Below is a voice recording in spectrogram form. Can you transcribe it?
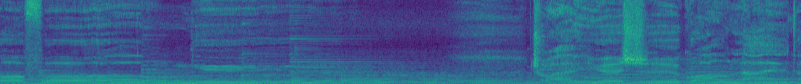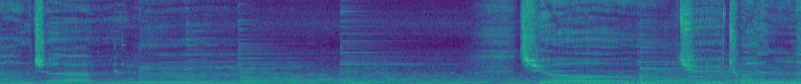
座风雨穿越时光来到这里秋去春来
